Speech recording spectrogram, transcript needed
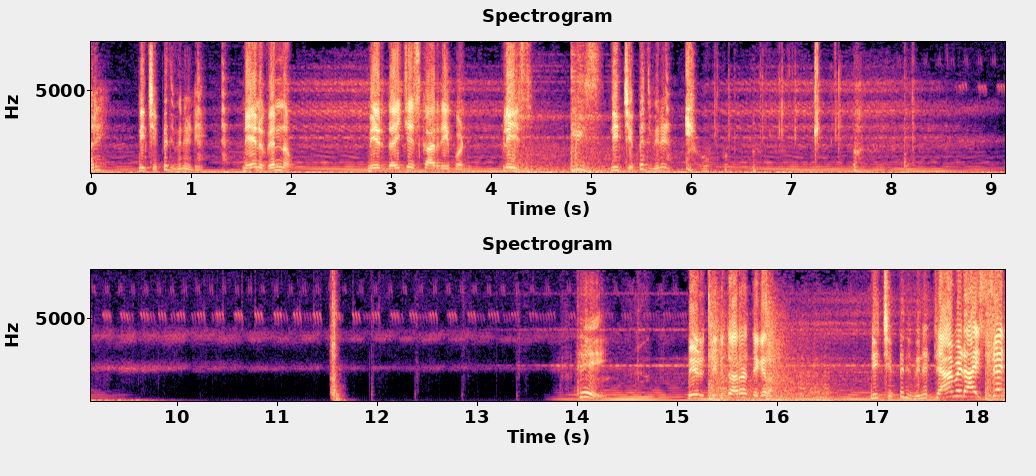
అరే నేను చెప్పేది వినండి. నేను విన్నాం. మీరు దయచేసి కారు దిగిపోండి. ప్లీజ్. ప్లీజ్ నేను చెప్పేది వినండి. హే మీరు దిగుతారా దిగరా? నేను చెప్పేది Damn it, I said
